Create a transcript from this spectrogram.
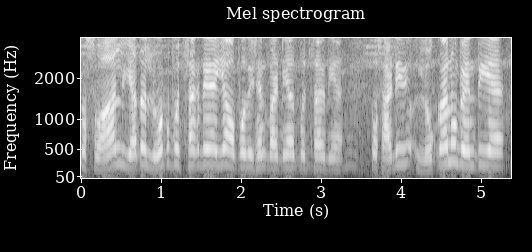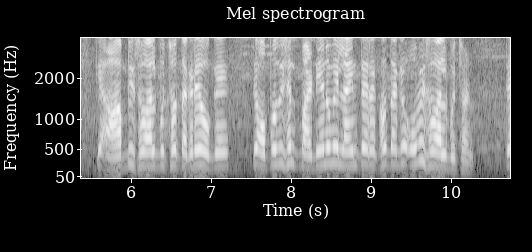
ਤਾਂ ਸਵਾਲ ਜਾਂ ਤਾਂ ਲੋਕ ਪੁੱਛ ਸਕਦੇ ਆ ਜਾਂ ਆਪੋਜੀਸ਼ਨ ਪਾਰਟੀਆਂ ਪੁੱਛ ਸਕਦੀਆਂ। ਤਾਂ ਸਾਡੀ ਲੋਕਾਂ ਨੂੰ ਬੇਨਤੀ ਹੈ ਕਿ ਆਪ ਵੀ ਸਵਾਲ ਪੁੱਛੋ, ਤਕੜੇ ਹੋ ਕੇ ਤੇ ਆਪੋਜੀਸ਼ਨ ਪਾਰਟੀਆਂ ਨੂੰ ਵੀ ਲਾਈਨ ਤੇ ਰੱਖੋ ਤਾਂ ਕਿ ਉਹ ਵੀ ਸਵਾਲ ਪੁੱਛਣ। ਤੇ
